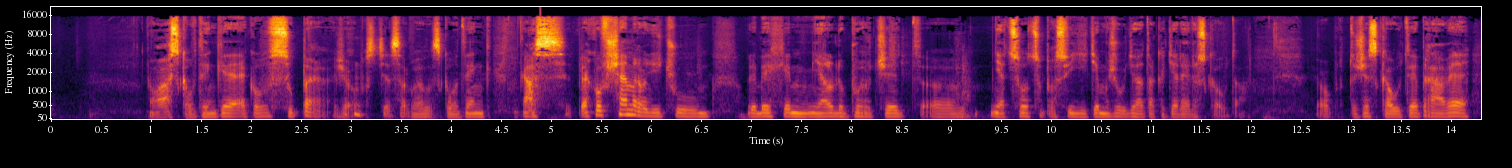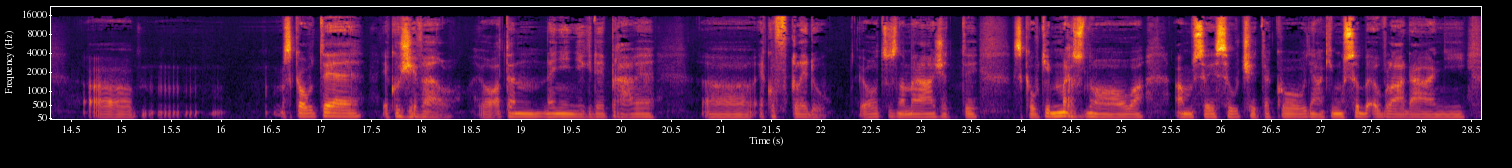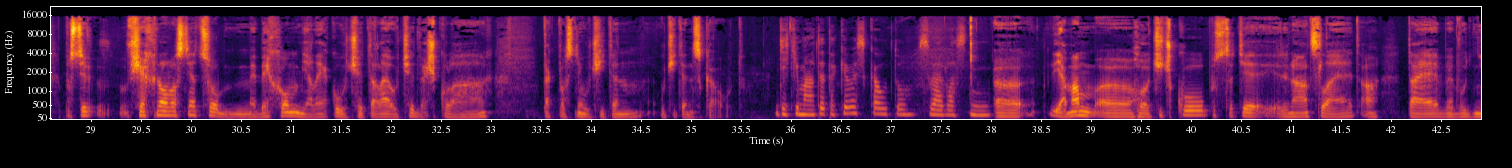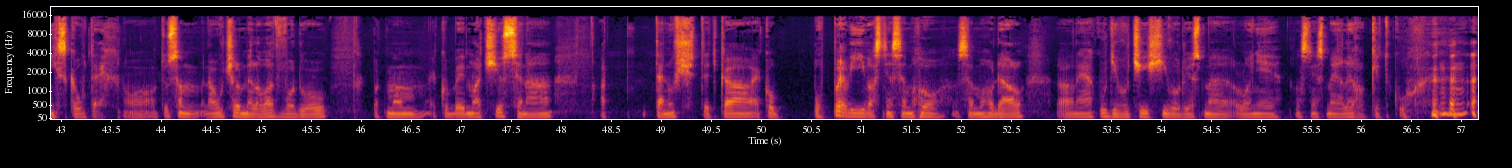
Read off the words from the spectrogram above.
No a scouting je jako super, že jo, prostě scouting. Já jako všem rodičům, kdybych jim měl doporučit uh, něco, co pro svý dítě můžou udělat, tak ať jde do skauta. Jo, protože scout je právě uh, scout je jako živel, jo, a ten není nikdy právě uh, jako v klidu. Jo, co znamená, že ty skauti mrznou a, a musí se učit jako nějakému sebeovládání. Prostě všechno vlastně, co my bychom měli jako učitelé učit ve školách, tak vlastně učí ten, učí ten scout. Děti máte taky ve skautu své vlastní? Uh, já mám uh, holčičku, v podstatě 11 let a ta je ve vodních skautech. No, tu jsem naučil milovat vodu, pak mám jakoby mladšího syna a ten už teďka jako poprvé vlastně jsem ho, jsem ho dal eh, na nějakou divočejší vodu, že jsme loni vlastně jsme jeli roketku. Mhm.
